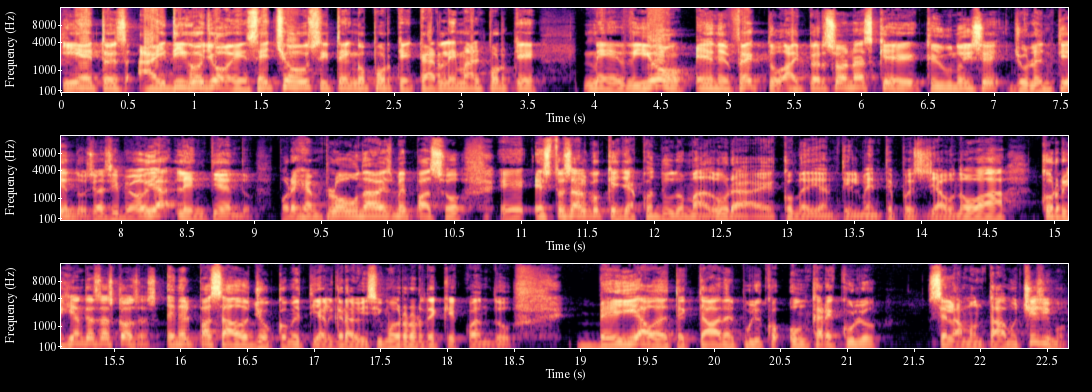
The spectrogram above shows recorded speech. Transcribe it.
Y entonces ahí digo yo, ese show sí tengo por qué carle mal porque me vio. En efecto, hay personas que, que uno dice, yo lo entiendo, o sea, si me odia, le entiendo. Por ejemplo, una vez me pasó, eh, esto es algo que ya cuando uno madura eh, comediantilmente, pues ya uno va corrigiendo esas cosas. En el pasado yo cometía el gravísimo error de que cuando veía o detectaba en el público un careculo, se la montaba muchísimo.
